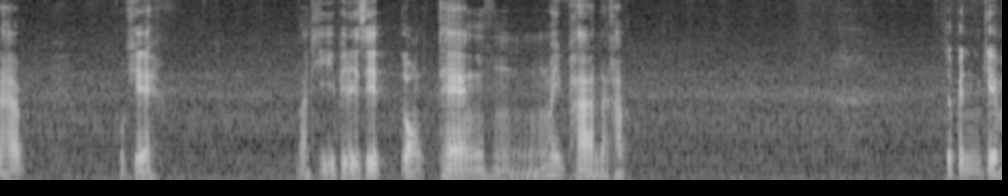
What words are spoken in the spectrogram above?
นะครับ โอเค มาที่พิริสิทธิ์ลองแทงไม่ผ่านนะครับ จะเป็นเกม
